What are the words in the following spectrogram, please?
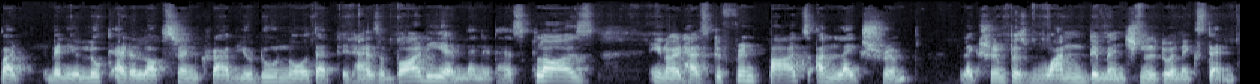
but when you look at a lobster and crab, you do know that it has a body and then it has claws you know it has different parts unlike shrimp. Like shrimp is one dimensional to an extent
